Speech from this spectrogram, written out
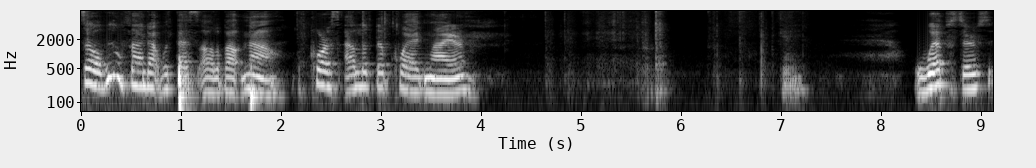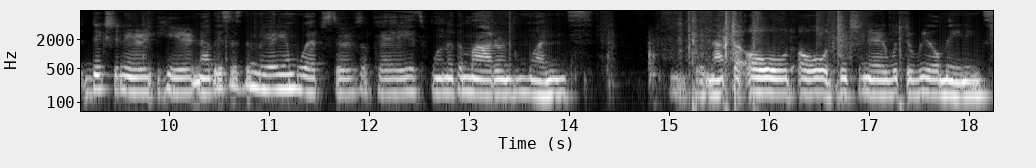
So we're going to find out what that's all about now. Of course, I looked up Quagmire. Okay. Webster's dictionary here. Now, this is the Merriam-Webster's, okay? It's one of the modern ones. Okay, not the old, old dictionary with the real meanings.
